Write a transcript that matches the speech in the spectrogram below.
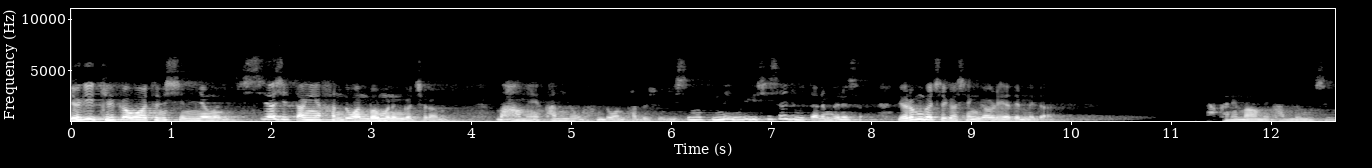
여기 길가와 같은 심령은 씨앗이 땅에 한동안 머무는 것처럼 마음의 감동을 한동안 받을 수 있으면 분명히 우리에게 씻어주고 있다는 면에서 여러분과 제가 생각을 해야 됩니다. 약간의 마음의 감동이 있어요.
